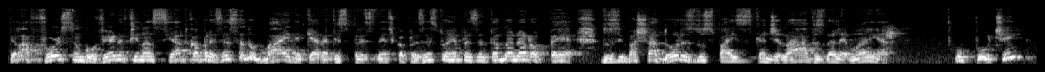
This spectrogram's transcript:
pela força um governo financiado com a presença do Biden, que era vice-presidente, com a presença do representante da União Europeia, dos embaixadores dos países escandinavos, da Alemanha. O Putin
